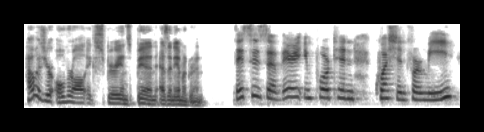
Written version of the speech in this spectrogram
how has your overall experience been as an immigrant? This is a very important question for me.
